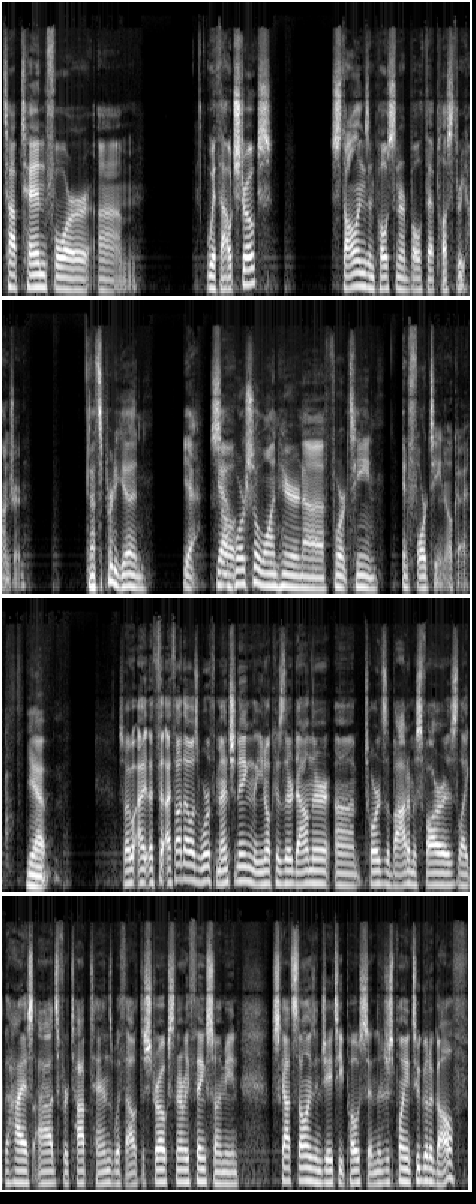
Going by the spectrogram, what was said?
top ten for um, without strokes, Stallings and Poston are both at plus three hundred. That's pretty good. Yeah. yeah, So Horschel won here in uh, 14. in fourteen, okay. Yeah. So I, I, th- I thought that was worth mentioning, that, you know, because they're down there um, towards the bottom as far as like the highest odds for top tens without the strokes and everything. So I mean, Scott Stallings and JT Poston, they're just playing too good a golf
